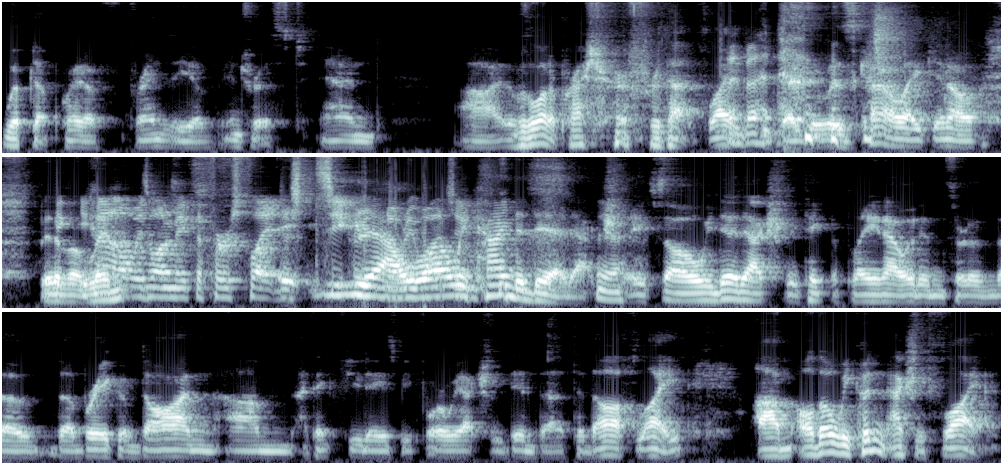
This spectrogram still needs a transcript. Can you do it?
whipped up quite a frenzy of interest and uh, there was a lot of pressure for that flight because it was kind of like you know, a bit of a. You lim- always want to make the first flight just secret. Yeah, well, watching. we kind of did actually. yeah. So we did actually take the plane out in sort of the the break of dawn. Um, I think a few days before we actually did the Tada flight. Um, although we couldn't actually fly it,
